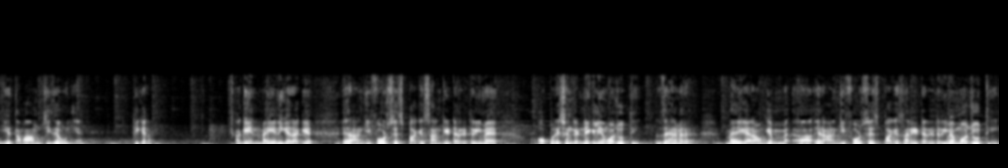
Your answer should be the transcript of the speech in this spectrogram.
ये तमाम चीज़ें हुई हैं। ठीक है ना? अगेन मैं ये नहीं कह रहा कि ईरान की फोर्सेस पाकिस्तान की टेरिटरी में ऑपरेशन करने के लिए मौजूद थी, जहन में रहे। मैं ये कह रहा हूँ कि ईरान की फोर्सेस पाकिस्तानी टेरिटरी में मौजूद थी।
